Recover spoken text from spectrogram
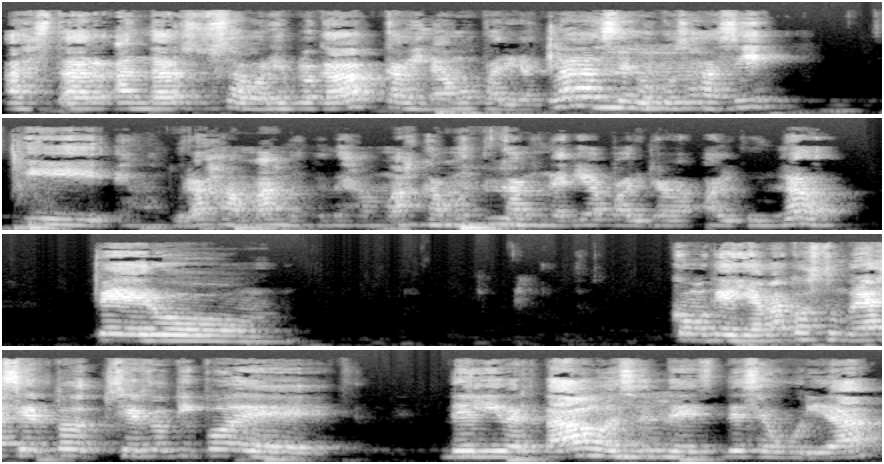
a estar, andar, o sea, por ejemplo, acá caminamos para ir a clases o cosas así, y en Honduras jamás, ¿me entiendes? Jamás caminaría para ir a, algún lado. Pero como que ya me acostumbré a cierto, cierto tipo de, de libertad o de, de, seguridad.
